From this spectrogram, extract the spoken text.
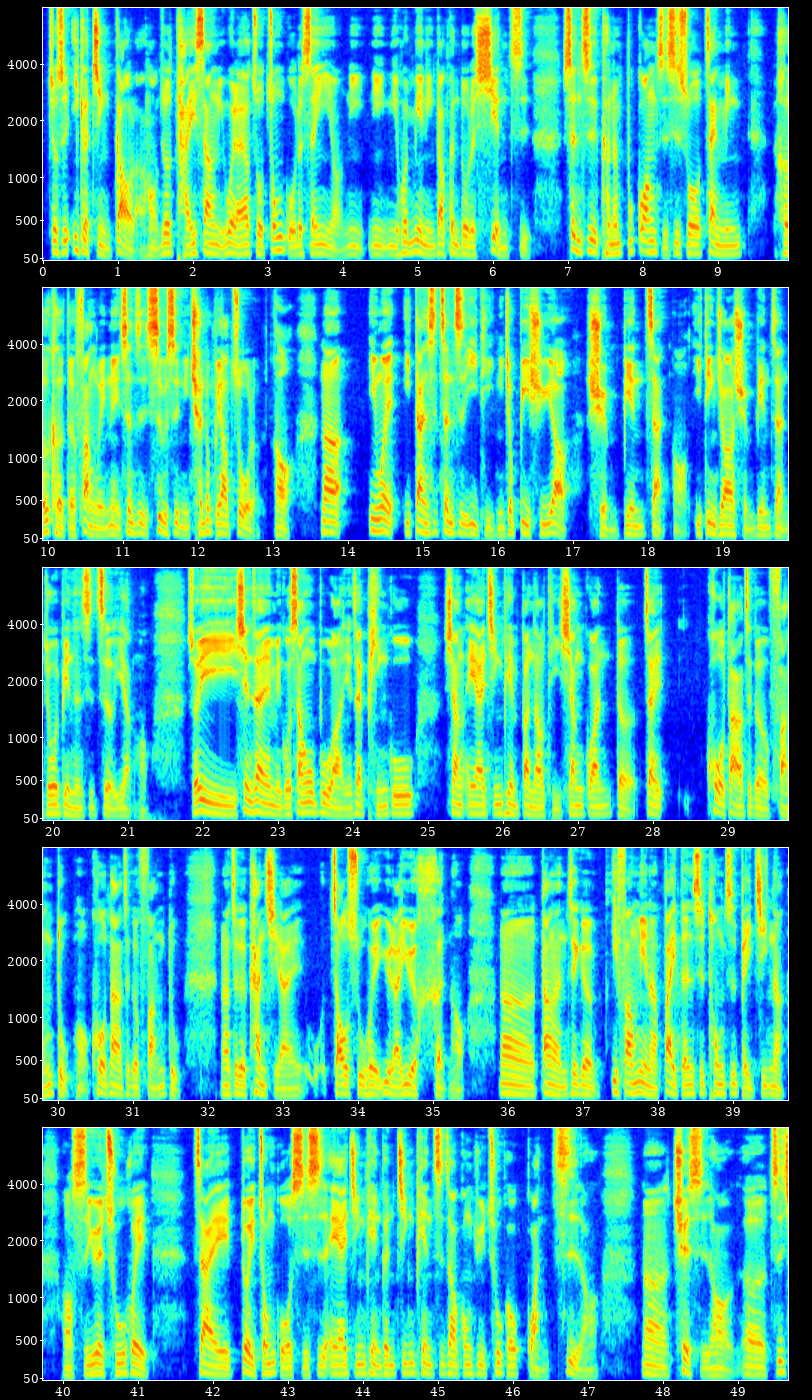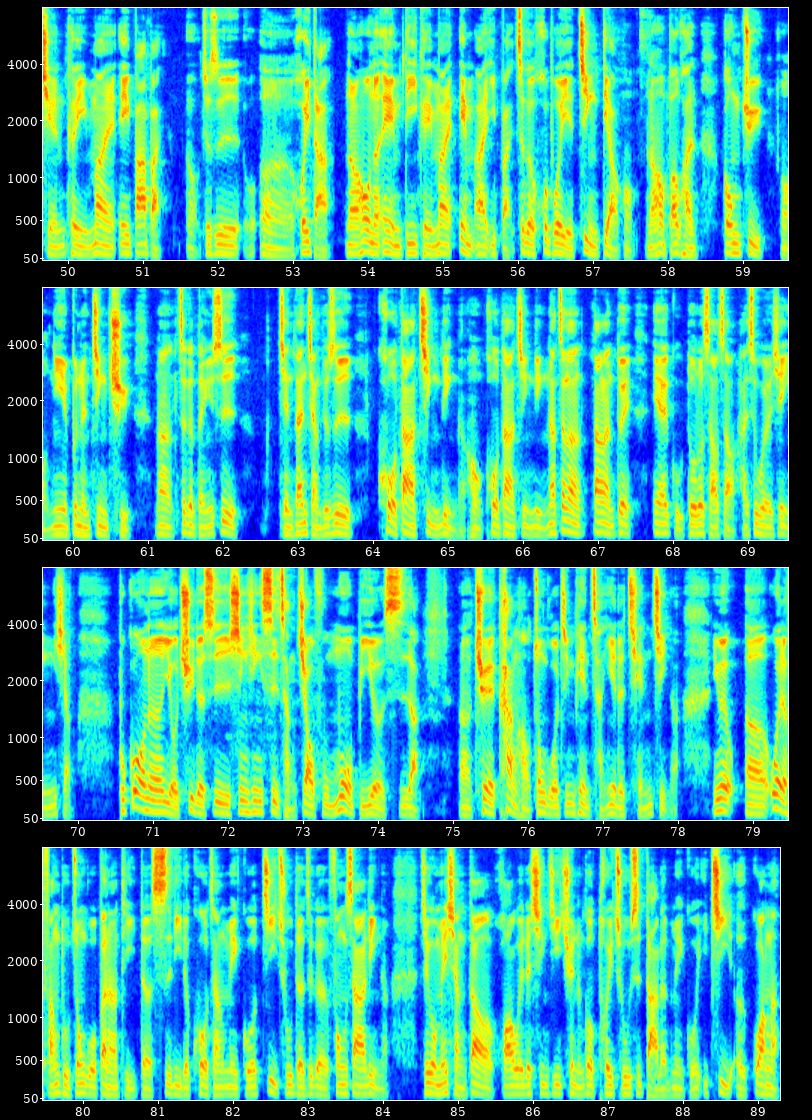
就是一个警告了哈，就是台商你未来要做中国的生意哦，你你你会面临到更多的限制，甚至可能不光只是说在明合可的范围内，甚至是不是你全都不要做了哦？那因为一旦是政治议题，你就必须要。选边站哦，一定就要选边站，就会变成是这样哦。所以现在美国商务部啊，也在评估像 AI 晶片、半导体相关的，在扩大这个防堵哦，扩大这个防堵。那这个看起来招数会越来越狠哦。那当然，这个一方面呢，拜登是通知北京呢，哦，十月初会。在对中国实施 AI 晶片跟晶片制造工具出口管制啊，那确实哦，呃，之前可以卖 A 八百哦，就是呃辉达，然后呢 AMD 可以卖 MI 一百，这个会不会也禁掉哈？然后包含工具哦，你也不能进去，那这个等于是简单讲就是扩大禁令，然后扩大禁令，那这样当然对 AI 股多多少少还是会有一些影响。不过呢，有趣的是，新兴市场教父莫比尔斯啊，呃，却看好中国晶片产业的前景啊。因为呃，为了防堵中国半导体的势力的扩张，美国寄出的这个封杀令啊，结果没想到华为的新机却能够推出，是打了美国一记耳光啊。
